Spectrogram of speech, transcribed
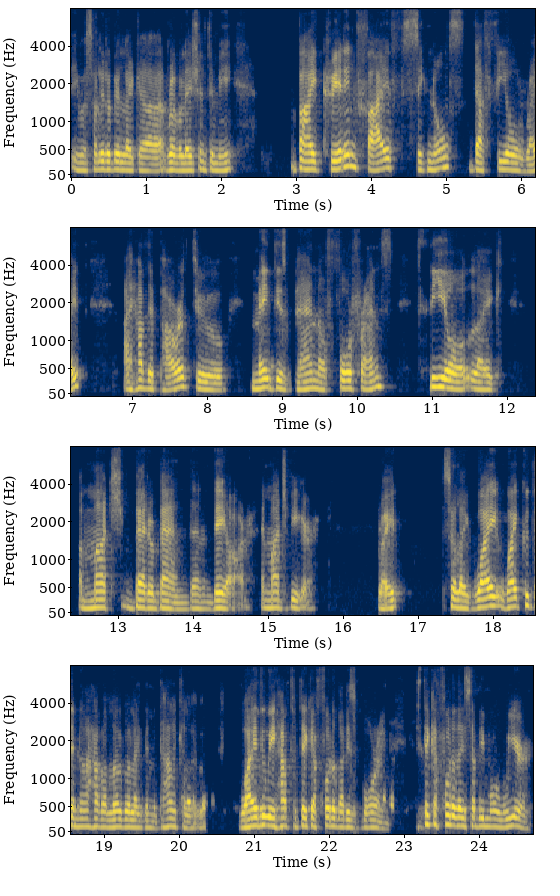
it was a little bit like a revelation to me. By creating five signals that feel right i have the power to make this band of four friends feel like a much better band than they are and much bigger right? So like why why could they not have a logo like the metallica logo? Why do we have to take a photo that is boring? Let's take a photo that is a bit more weird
